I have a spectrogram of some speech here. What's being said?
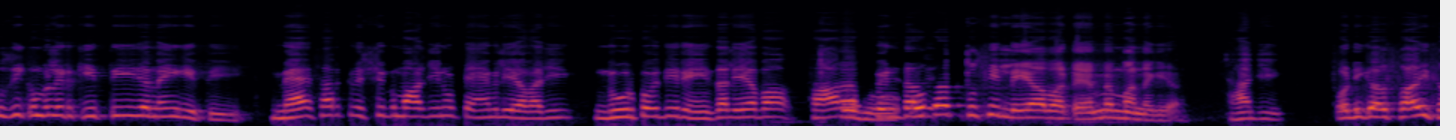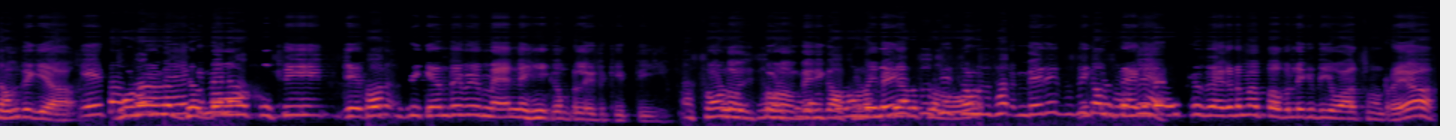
ਤੁਸੀਂ ਕੰਪਲੀਟ ਕੀਤੀ ਜਾਂ ਨਹੀਂ ਕੀਤੀ? ਮੈਂ ਸਰ ਕ੍ਰਿਸ਼ਨ ਕੁਮਾਰ ਜੀ ਨੂੰ ਟਾਈਮ ਲਿਆ ਵਾ ਜੀ ਨੂਰਪੁਰ ਦੀ ਰੇਂਜ ਦਾ ਲਿਆ ਵਾ ਸਾਰਾ ਪਿੰਡਾਂ ਉਹ ਦੇ ਤਾਂ ਤੁਸੀਂ ਲਿਆ ਵਾ ਟਾਈਮ ਮੈਂ ਮੰਨ ਗਿਆ। ਹਾਂਜੀ। ਤੁਹਾਡੀ ਗੱਲ ਸਾਰੀ ਸਮਝ ਗਿਆ। ਇਹ ਤਾਂ ਹੁਣ ਸਰ ਮੈਂ ਕਿਵੇਂ ਜਦੋਂ ਨਾ- ਤੁਸੀਂ ਜਦੋਂ ਸਰ- ਤੁਸੀਂ ਕਹਿੰਦੇ ਵੀ ਮੈਂ ਨਹੀਂ ਕੰਪਲੀਟ ਕੀਤੀ। ਸੁਣ ਜੀ ਸੁਣੋ ਮੇਰੀ ਗੱਲ ਸੁਣੋ ਮੇਰੀ ਤੁਸੀਂ ਸੁਣੋ। ਸਰ ਮੇਰੀ ਤੁਸੀਂ ਗੱਲ ਸੁਣਦੇ ਆ। ਇੱਕ ਸੈਕਿੰਡ ਮੈਂ ਪਬਲਿਕ ਦੀ ਆਵਾਜ਼ ਸੁਣ ਰਿਹਾ।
